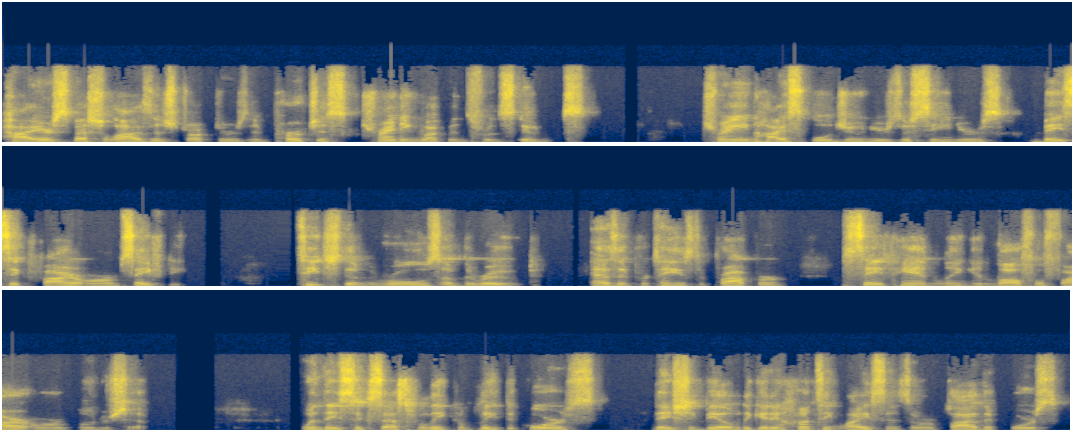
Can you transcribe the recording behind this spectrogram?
Hire specialized instructors and purchase training weapons for the students. Train high school juniors or seniors basic firearm safety. Teach them the rules of the road as it pertains to proper, safe handling and lawful firearm ownership. When they successfully complete the course, they should be able to get a hunting license or apply the course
